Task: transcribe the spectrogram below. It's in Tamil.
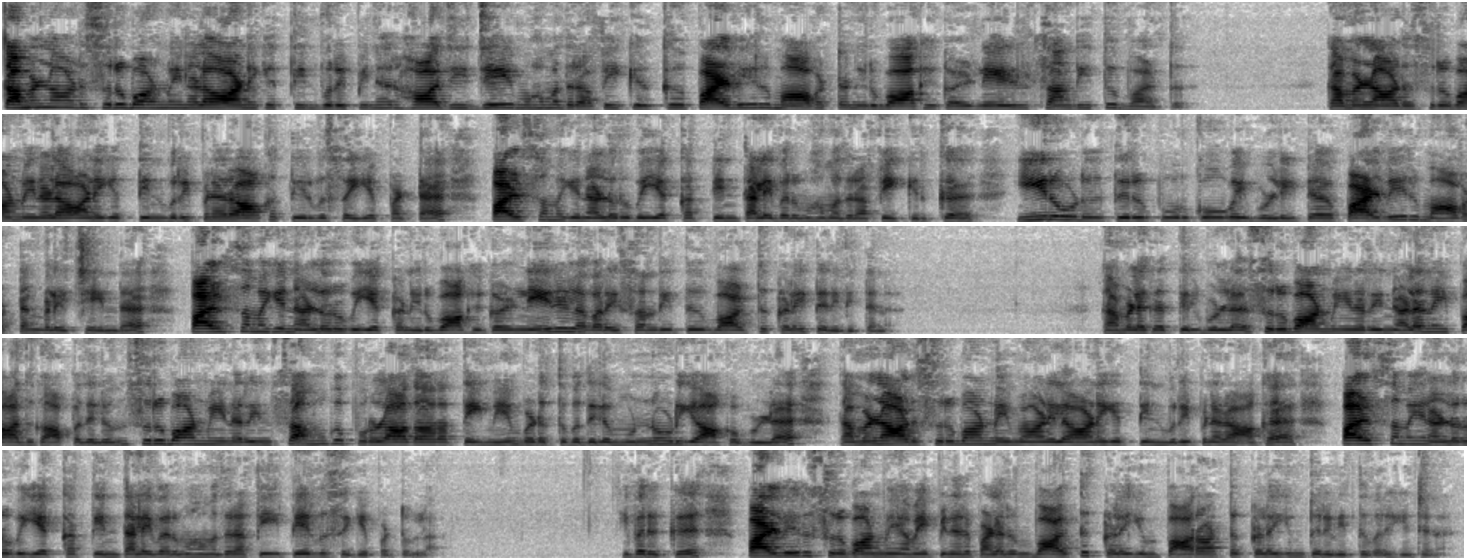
தமிழ்நாடு சிறுபான்மை நல ஆணையத்தின் உறுப்பினர் ஹாஜி ஜே முகமது ரஃபீக்கிற்கு பல்வேறு மாவட்ட நிர்வாகிகள் நேரில் சந்தித்து வாழ்த்து. தமிழ்நாடு சிறுபான்மை நல ஆணையத்தின் உறுப்பினராக தேர்வு செய்யப்பட்ட பல்சமய நல்லுறவு இயக்கத்தின் தலைவர் முகமது ரஃபீக்கிற்கு ஈரோடு திருப்பூர் கோவை உள்ளிட்ட பல்வேறு மாவட்டங்களைச் சேர்ந்த பல்சமய நல்லுறவு இயக்க நிர்வாகிகள் நேரில் அவரை சந்தித்து வாழ்த்துக்களை தெரிவித்தனர். தமிழகத்தில் உள்ள சிறுபான்மையினரின் நலனை பாதுகாப்பதிலும் சிறுபான்மையினரின் சமூக பொருளாதாரத்தை மேம்படுத்துவதிலும் முன்னோடியாக உள்ள தமிழ்நாடு சிறுபான்மை மாநில ஆணையத்தின் உறுப்பினராக பல்சமய நல்லுறவு இயக்கத்தின் தலைவர் முகமது ரஃபி தேர்வு செய்யப்பட்டுள்ளார். இவருக்கு பல்வேறு சிறுபான்மை அமைப்பினர் பலரும் வாழ்த்துக்களையும் பாராட்டுக்களையும் தெரிவித்து வருகின்றனர்.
